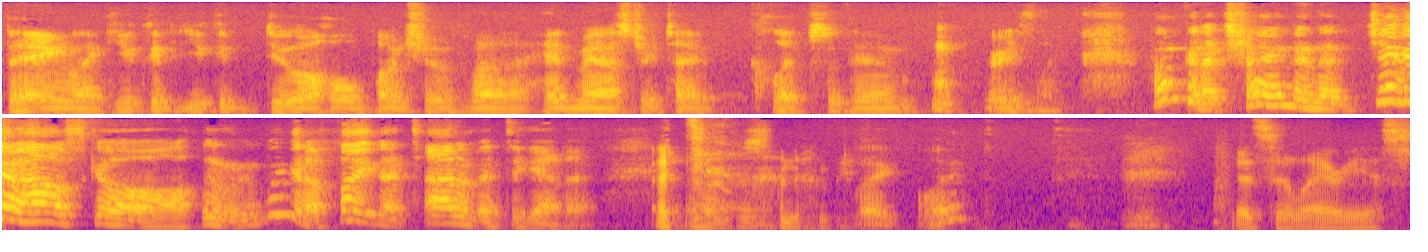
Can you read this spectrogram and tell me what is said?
thing. Like you could you could do a whole bunch of uh, headmaster type clips with him, where he's like, "I'm gonna train in the Jigen Hao School. We're gonna fight in a tournament together." A And like what? That's hilarious.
